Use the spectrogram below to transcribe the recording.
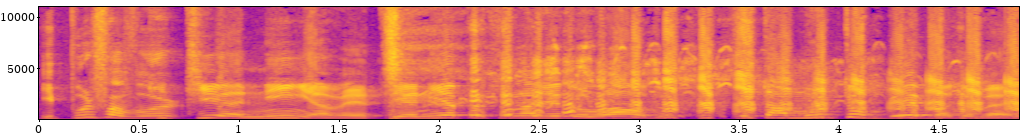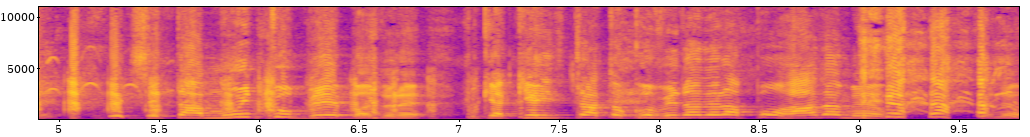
E por favor, Que Tianinha, velho. Tianinha é personagem do Laudo. Você tá muito bêbado, velho. Você tá muito bêbado, né? Porque aqui a gente trata o convidado na porrada mesmo. Entendeu?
